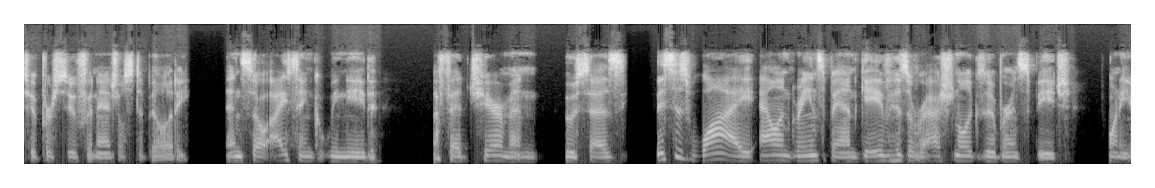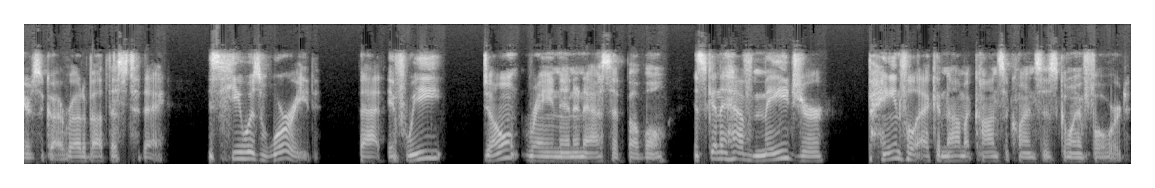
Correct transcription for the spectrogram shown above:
to pursue financial stability. And so I think we need a Fed chairman who says, this is why Alan Greenspan gave his irrational exuberance speech 20 years ago. I wrote about this today is he was worried that if we don't rein in an asset bubble, it's going to have major painful economic consequences going forward.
